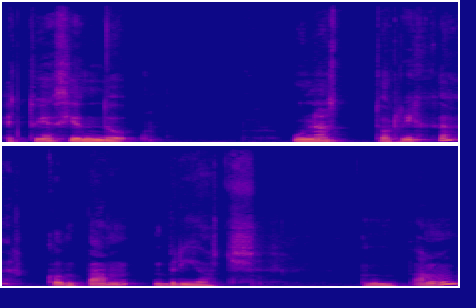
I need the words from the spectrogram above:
Estoy haciendo unas torrijas con pan brioche. Un pan,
